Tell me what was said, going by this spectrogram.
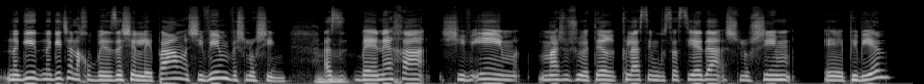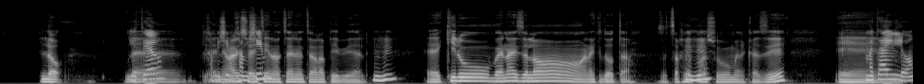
נגיד, נגיד שאנחנו בזה של פעם, 70 ו-30. Mm-hmm. אז בעיניך 70, משהו שהוא יותר קלאסי, מבוסס ידע, 30 אה, PBL? לא. יותר? 50-50? נראה לי שהייתי נותן יותר ל-PBL. Mm-hmm. Uh, כאילו, בעיניי זה לא אנקדוטה, זה צריך להיות mm-hmm. משהו מרכזי. אה, מתי לא?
